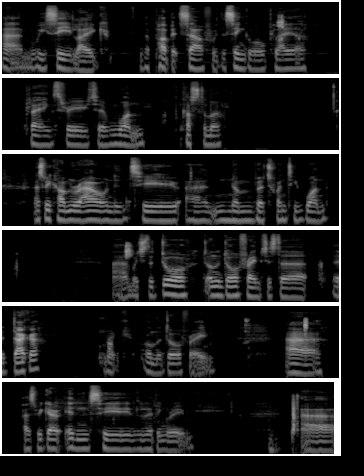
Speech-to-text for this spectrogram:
um, we see like the pub itself with the single player playing through to one customer. As we come round into uh, number twenty-one, um, which is the door on the door frame, is just a, a dagger, like on the door frame uh, as we go into the living room. Uh,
